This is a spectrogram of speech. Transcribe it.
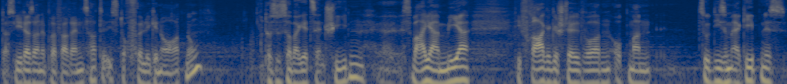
Dass jeder seine Präferenz hatte, ist doch völlig in Ordnung. Das ist aber jetzt entschieden. Es war ja mehr die Frage gestellt worden, ob man zu diesem Ergebnis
